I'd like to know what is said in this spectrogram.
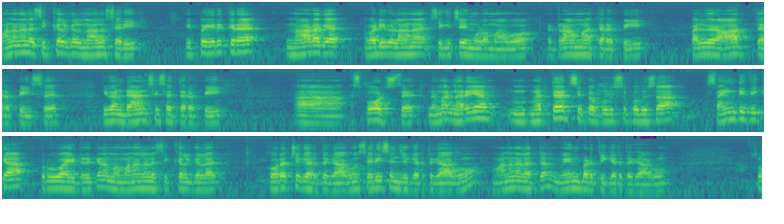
மனநல சிக்கல்கள்னாலும் சரி இப்போ இருக்கிற நாடக வடிவிலான சிகிச்சை மூலமாகவோ ட்ராமா தெரப்பி பல்வேறு ஆர்ட் தெரப்பீஸு ஈவன் டான்ஸிச தெரப்பி ஸ்போர்ட்ஸு இந்த மாதிரி நிறைய மெத்தட்ஸ் இப்போ புதுசு புதுசாக சயின்டிஃபிக்காக ப்ரூவ் ஆகிட்டு இருக்கு. நம்ம மனநல சிக்கல்களை குறைச்சிக்கிறதுக்காகவும் சரி செஞ்சுக்கிறதுக்காகவும் மனநலத்தை மேம்படுத்திக்கிறதுக்காகவும். ஸோ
